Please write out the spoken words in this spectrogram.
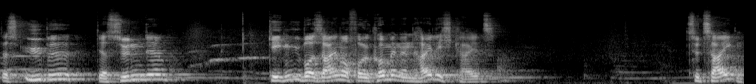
das Übel der Sünde gegenüber seiner vollkommenen Heiligkeit zu zeigen,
